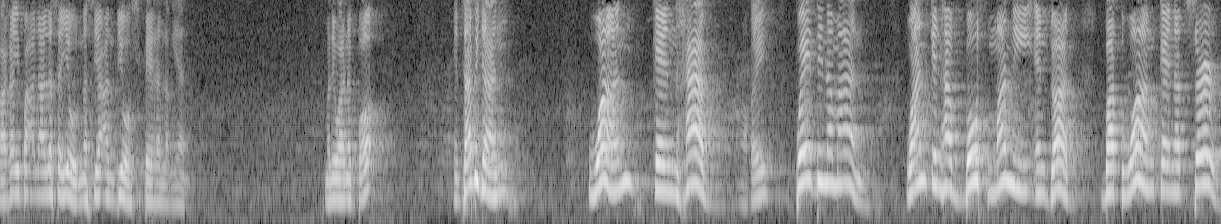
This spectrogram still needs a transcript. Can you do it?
Para ipaalala sa iyo na siya ang Diyos, pera lang yan. Maliwanag po? And sabi dyan, one can have, okay? Pwede naman. One can have both money and God, but one cannot serve.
